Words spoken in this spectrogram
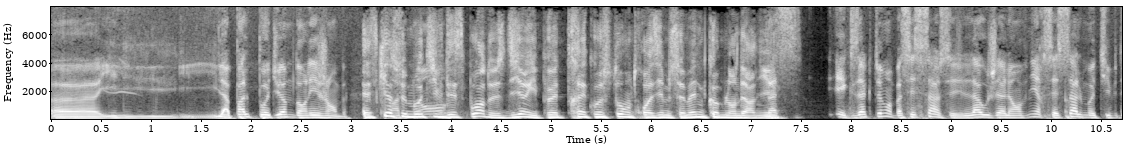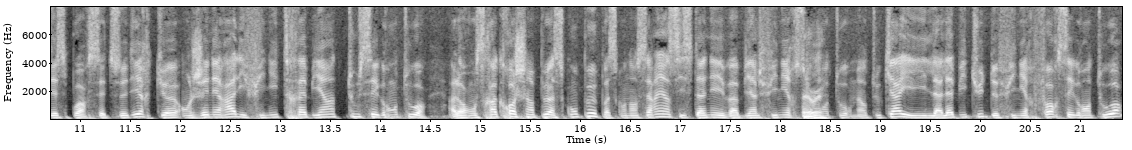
euh, il n'a pas le podium dans les jambes. Est-ce qu'il y a ce motif d'espoir de se dire il peut être très costaud en troisième semaine comme l'an dernier Bah, Exactement, bah c'est ça, c'est là où j'allais en venir, c'est ça le motif d'espoir, c'est de se dire que en général il finit très bien tous ses grands tours. Alors on se raccroche un peu à ce qu'on peut parce qu'on n'en sait rien si cette année il va bien le finir ce Eh grand tour, mais en tout cas il a l'habitude de finir fort ses grands tours.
